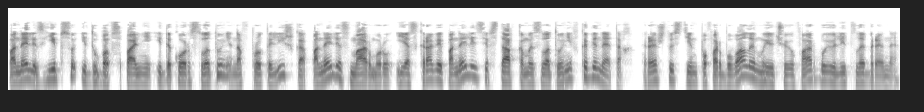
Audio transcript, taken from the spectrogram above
панелі з гіпсу і дуба в спальні і декор з латуні навпроти ліжка, панелі з мармуру і яскраві панелі зі вставками з латуні в кабінетах. Решту стін пофарбували миючою фарбою літ лебрене.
